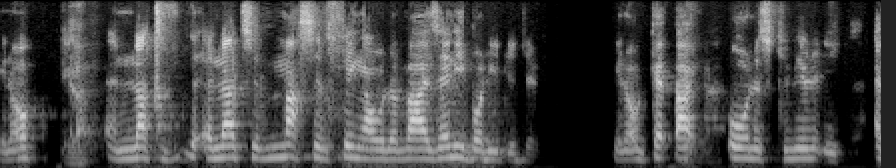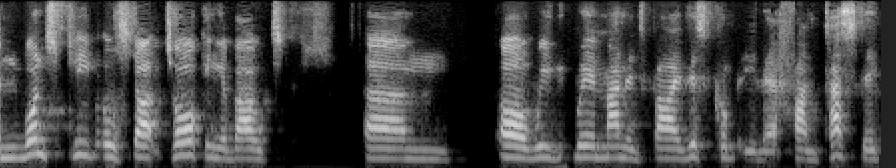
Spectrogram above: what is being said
you know? Yeah. And that's, and that's a massive thing I would advise anybody to do you know get that owners community. And once people start talking about um, oh we, we're managed by this company they're fantastic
